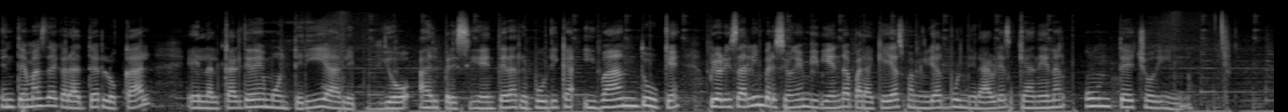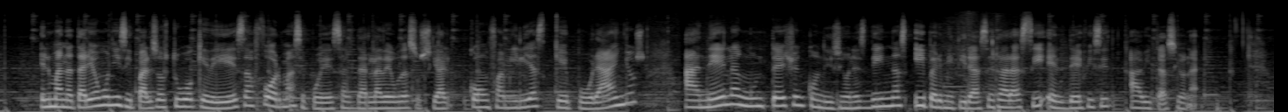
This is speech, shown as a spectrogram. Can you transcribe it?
En temas de carácter local, el alcalde de Montería le pidió al presidente de la República, Iván Duque, priorizar la inversión en vivienda para aquellas familias vulnerables que anhelan un techo digno. El mandatario municipal sostuvo que de esa forma se puede saldar la deuda social con familias que por años anhelan un techo en condiciones dignas y permitirá cerrar así el déficit habitacional.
